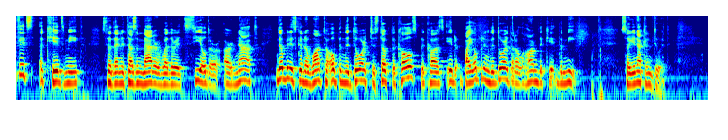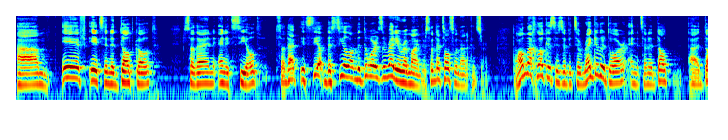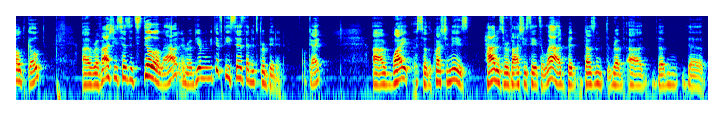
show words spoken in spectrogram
it's a kid's meat, so then it doesn't matter whether it's sealed or, or not. Nobody's going to want to open the door to stoke the coals because it by opening the door that'll harm the kid, the meat. So you're not going to do it. Um, if it's an adult goat, so then and it's sealed, so that it's seal, the seal on the door is already a reminder. So that's also not a concern. The whole machlokus is if it's a regular door and it's an adult uh, adult goat. Uh, Rav Ashi says it's still allowed, and Rabbi Yirmiyah says that it's forbidden. Okay, uh, why? So the question is, how does Rav Ashi say it's allowed, but doesn't uh, the the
